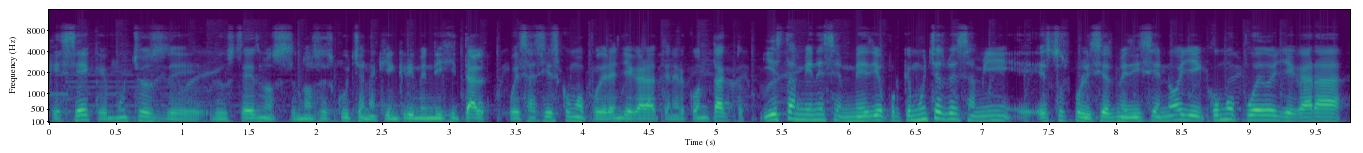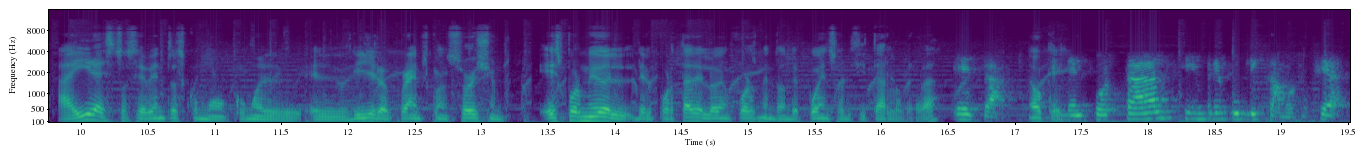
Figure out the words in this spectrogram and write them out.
que sé que muchos de, ustedes nos, nos, escuchan aquí en Crimen Digital, pues así es como podrían llegar a tener contacto. Y es también ese medio, porque muchas veces a mí estos policías me dicen, oye, ¿y cómo puedo llegar a, ir a estos eventos como, como el, Digital Crimes Consortium? Es por medio del, portal de Law Enforcement donde pueden solicitarlo, ¿verdad? Exacto. Okay. En el portal siempre publicamos, o sea,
